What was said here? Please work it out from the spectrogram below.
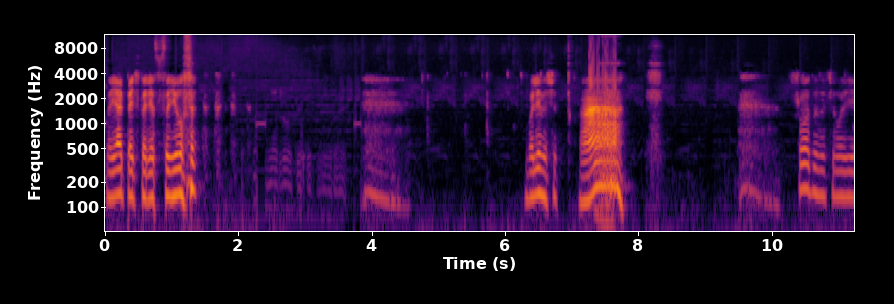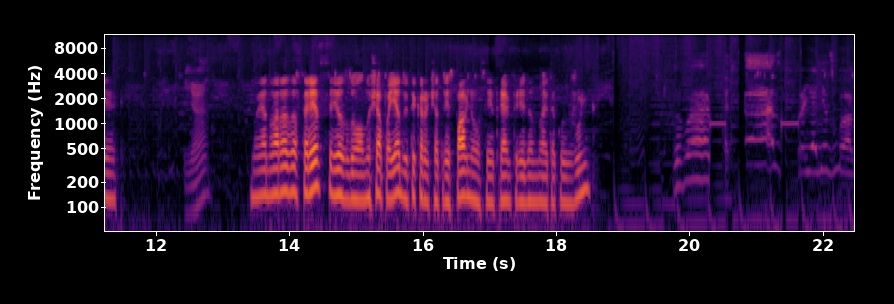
Да я опять в торец всадился. Блин, еще... А! Что ты за человек? Я? Ну я два раза в торец садился, думал, ну ща поеду, и ты, короче, отреспавнился, и прям передо мной такой жунь. Давай, блядь. А, я не смог.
